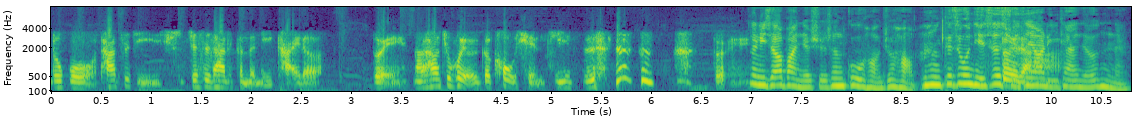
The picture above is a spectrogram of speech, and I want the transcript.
如果他自己就是他可能离开了，对，然后就会有一个扣钱机制，对那你只要把你的学生顾好就好。嗯，可是问题是学生要离开就很难。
